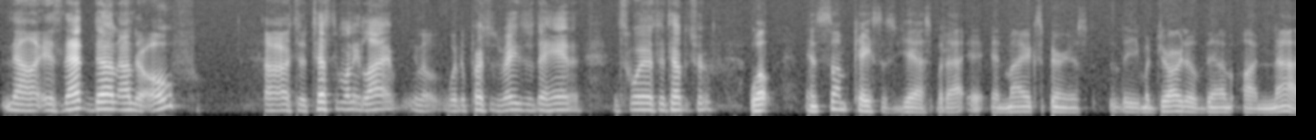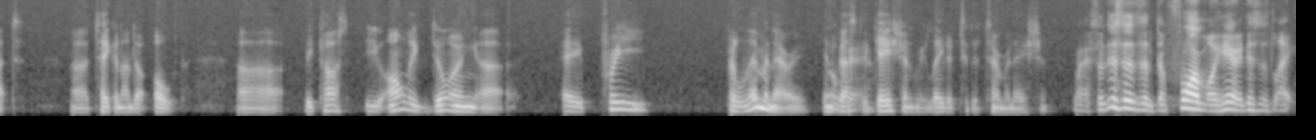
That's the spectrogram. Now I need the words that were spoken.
Now, is that done under oath? Uh, is the testimony live? You know, where the person raises their hand and swears to tell the truth? Well, in some cases, yes, but I, in my experience, the majority of them are not uh, taken under oath uh, because you're only doing uh, a pre preliminary investigation related to determination. Right. So this isn't the formal hearing. This is like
